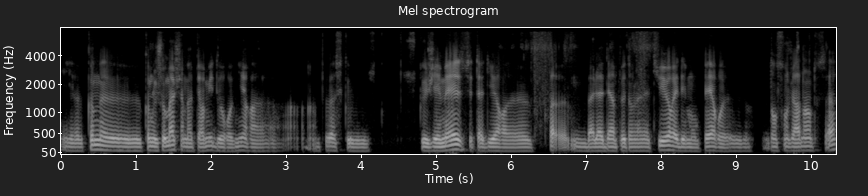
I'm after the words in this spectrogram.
Et euh, comme, le chômage, ça m'a permis de revenir un peu à ce que, j'aimais, c'est-à-dire me balader un peu dans la nature, aider mon père dans son jardin, tout ça.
